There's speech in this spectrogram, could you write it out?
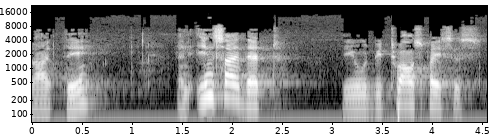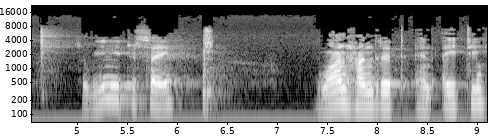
right there. And inside that there would be 12 spaces. So we need to say 180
